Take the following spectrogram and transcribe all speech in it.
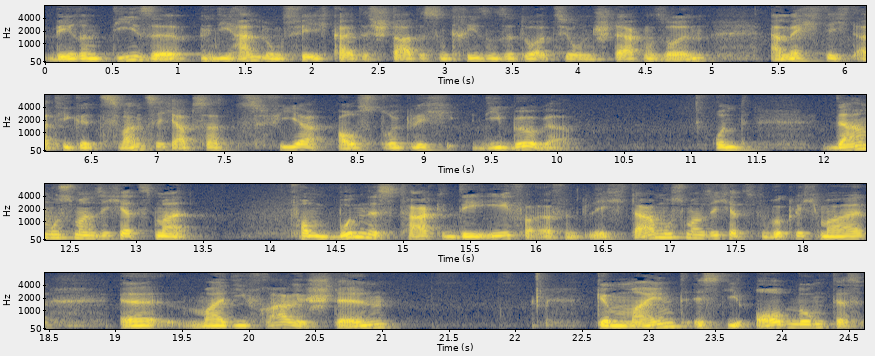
Während diese die Handlungsfähigkeit des Staates in Krisensituationen stärken sollen, ermächtigt Artikel 20 Absatz 4 ausdrücklich die Bürger. Und da muss man sich jetzt mal vom Bundestag.de veröffentlicht, da muss man sich jetzt wirklich mal, äh, mal die Frage stellen, Gemeint ist die Ordnung des,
